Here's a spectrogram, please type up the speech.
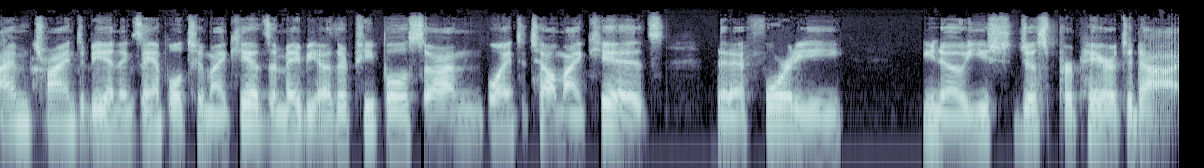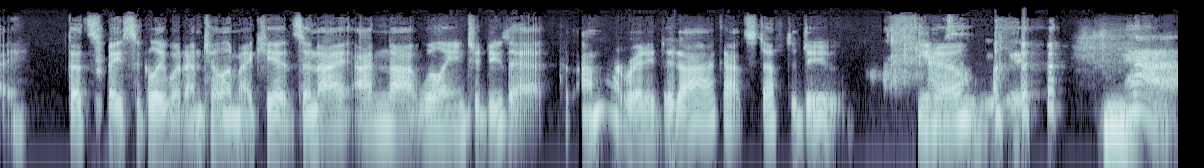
I'm trying to be an example to my kids and maybe other people. So I'm going to tell my kids that at 40, you know, you should just prepare to die. That's basically what I'm telling my kids. And I, I'm not willing to do that. I'm not ready to die. I got stuff to do, you know? yeah.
